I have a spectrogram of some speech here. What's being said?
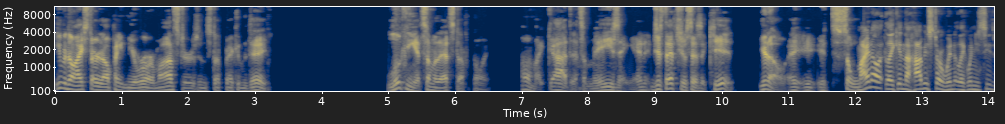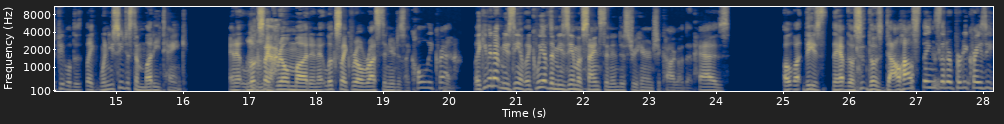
even though I started out painting the Aurora monsters and stuff back in the day, looking at some of that stuff going, "Oh my god, that's amazing!" And it just that's just as a kid, you know, it, it- it's so Mine out like in the hobby store window, like when you see the people, like when you see just a muddy tank, and it looks Mhm. like Yeah. real mud and it looks like real rust, and you're just like, holy crap! Yeah. Like even at museum, like we have the Museum of Science and Industry here in Chicago that has a lot these. They have those those dollhouse things that are pretty crazy,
